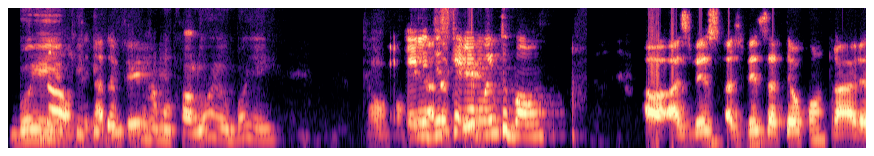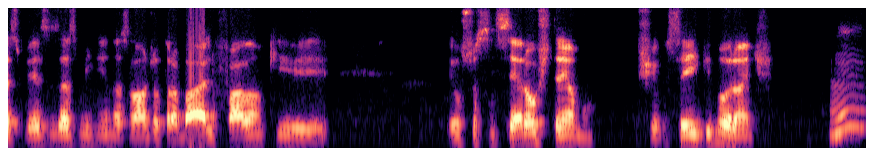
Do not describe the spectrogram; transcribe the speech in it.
boiei não, aqui. Não, tem nada a ver. O que o Ramon falou, eu boiei. Não, não ele disse que ele é muito bom. Ah, às, vezes, às vezes até o contrário. Às vezes as meninas lá onde eu trabalho falam que eu sou sincero ao extremo. Chego a ser ignorante. Hum.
